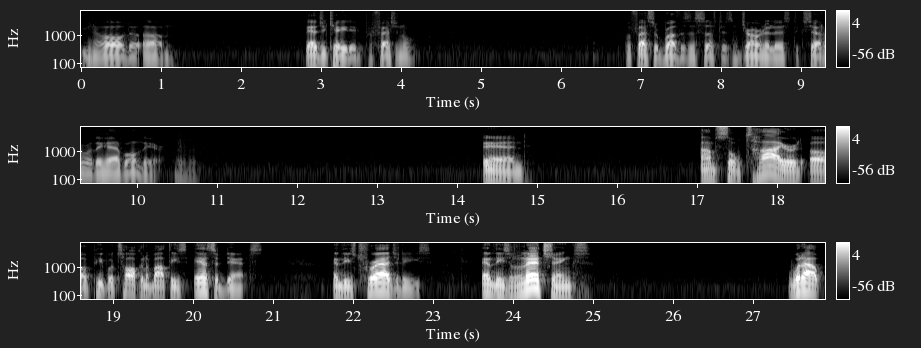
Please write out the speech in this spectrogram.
you know, all the um, educated professional professor brothers and sisters and journalists, et cetera, they have on there. And I'm so tired of people talking about these incidents and these tragedies and these lynchings without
